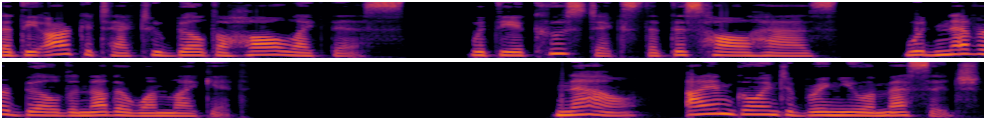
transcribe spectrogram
that the architect who built a hall like this, with the acoustics that this hall has, would never build another one like it. Now, I am going to bring you a message,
